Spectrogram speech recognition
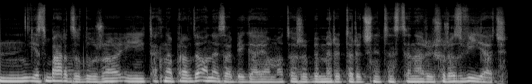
Mm, jest bardzo dużo i tak naprawdę one zabiegają o to, żeby merytorycznie ten scenariusz rozwijać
